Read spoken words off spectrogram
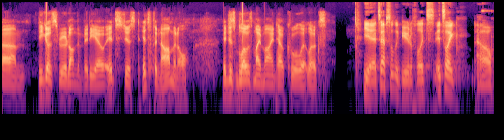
Um, he goes through it on the video. It's just it's phenomenal. It just blows my mind how cool it looks. Yeah, it's absolutely beautiful. It's it's like oh,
